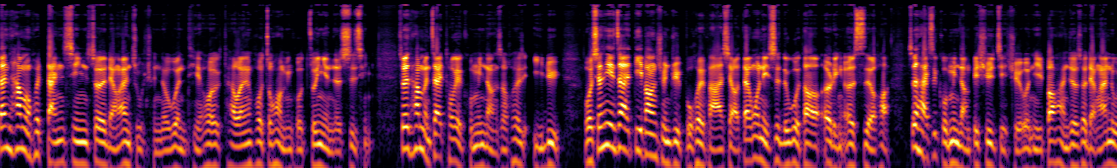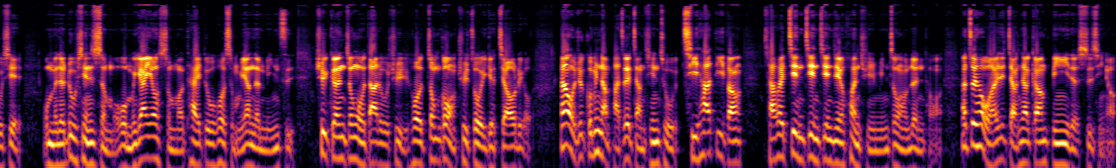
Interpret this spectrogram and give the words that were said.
但他们会担心说两岸主权的问题，或台湾或中华民国尊严的事情，所以他们在投给国民党的时候会疑虑。我相信在地方选举不会发酵，但问题是，如果到二零二四的话，这还是国民党必须解决问题，包含就是说两岸路线，我们的路线是什么，我们应该用什么态度或什么样的名字去跟中国大陆去或中共去做一个交流。那我觉得国民党把这个讲清楚，其他地方才会渐渐渐渐换取民众的认同。那最后我还是讲一下刚刚兵役的事情哦。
